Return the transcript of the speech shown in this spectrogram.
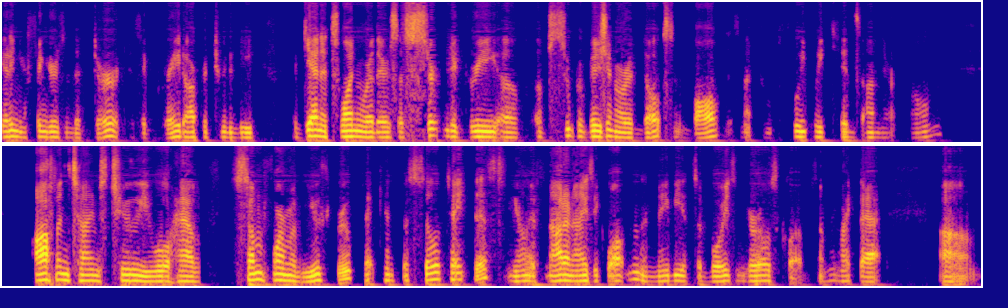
getting your fingers in the dirt is a great opportunity. Again, it's one where there's a certain degree of, of supervision or adults involved. It's not completely kids on their own. Oftentimes, too, you will have some form of youth group that can facilitate this. You know, if not an Izaak Walton, then maybe it's a Boys and Girls Club, something like that. Um,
